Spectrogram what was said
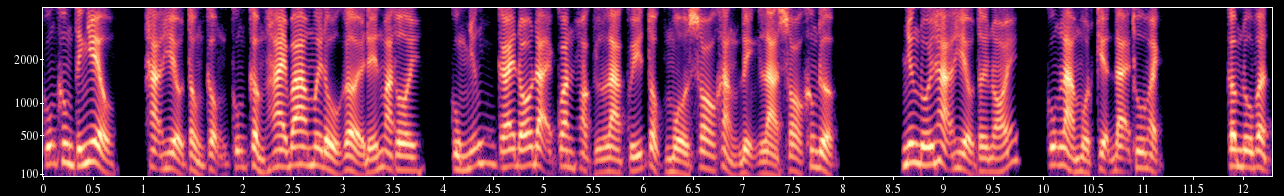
cũng không tính nhiều, hạ hiểu tổng cộng cũng cầm hai ba mươi đồ gửi đến mà thôi, cùng những cái đó đại quan hoặc là quý tộc mồ so khẳng định là so không được. Nhưng đối hạ hiểu tới nói, cũng là một kiện đại thu hoạch. Cầm đồ vật,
